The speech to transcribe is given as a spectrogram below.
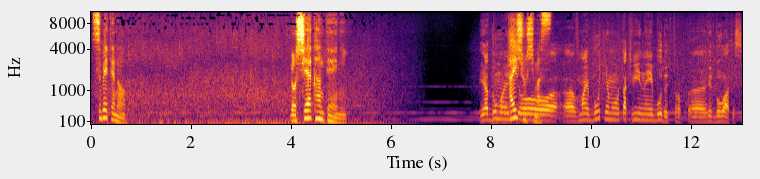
すべてのロシア艦艇に Я думаю, що е, в майбутньому так війни і будуть е, відбуватися.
